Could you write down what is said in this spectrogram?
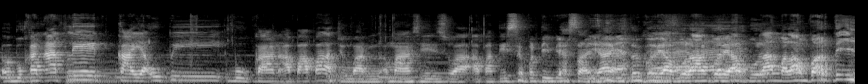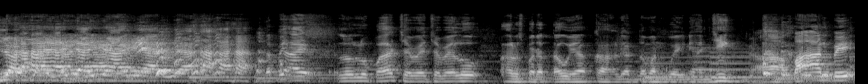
bukan atlet kayak Upi, bukan apa-apa lah, cuman mahasiswa apatis seperti biasanya gitu. Kuliah pulang, kuliah pulang, malam party. Iya, iya, iya, iya, iya, iya. tapi ay, lu lupa cewek-cewek lu harus pada tahu ya keahlian teman gue ini anjing Apaan Pi?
